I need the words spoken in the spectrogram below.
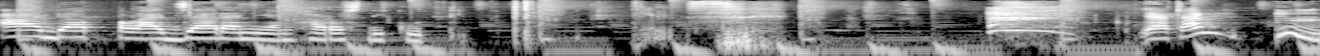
ada pelajaran yang harus dikutip ya kan?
